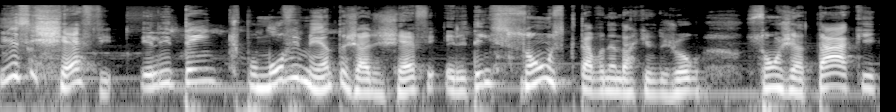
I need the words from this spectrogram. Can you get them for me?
E esse chefe, ele tem, tipo, movimento já de chefe, ele tem sons que estavam dentro do arquivo do jogo, sons de ataque,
